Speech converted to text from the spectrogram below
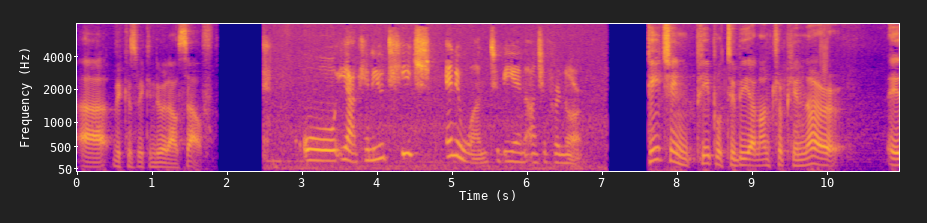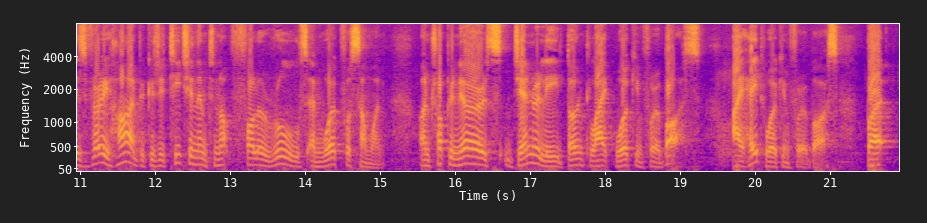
uh, because we can do it ourselves. Or, yeah, can you teach anyone to be an entrepreneur? Teaching people to be an entrepreneur is very hard because you're teaching them to not follow rules and work for someone. Entrepreneurs generally don't like working for a boss. I hate working for a boss. But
